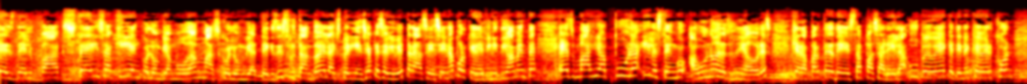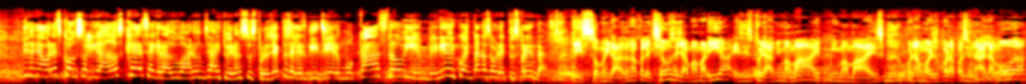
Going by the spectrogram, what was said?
desde el backstage aquí en Colombia Moda más Colombia Tex, disfrutando de la experiencia que se vive tras escena porque definitivamente es magia pura. Y les tengo a uno de los diseñadores que era parte de esta pasarela UPB que tiene que ver con diseñadores consolidados que se graduaron ya y tuvieron sus proyectos. Él es Guillermo Castro, bienvenido y cuéntanos sobre tus prendas. Listo, mira, es una colección, se llama María, es inspirada en mi mamá, eh, mi mamá es una mujer súper apasionada de la moda,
